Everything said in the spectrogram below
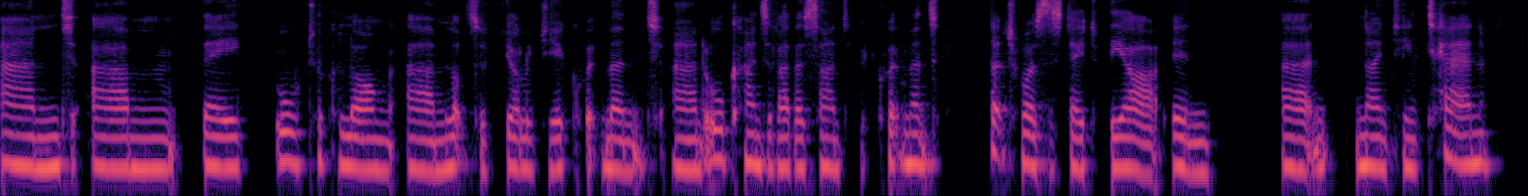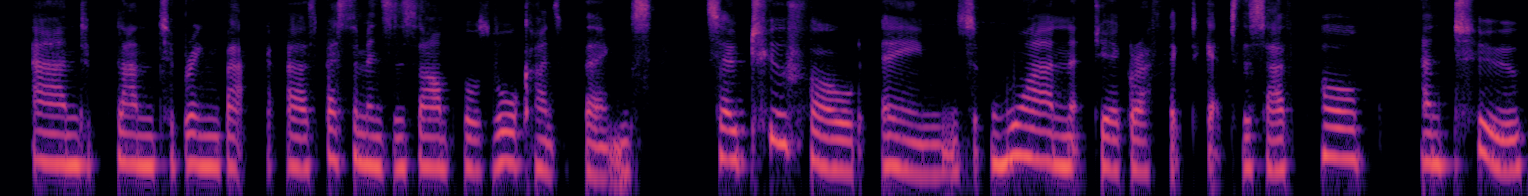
And um, they all took along um, lots of geology equipment and all kinds of other scientific equipment such was the state of the art in uh, 1910, and planned to bring back uh, specimens and samples of all kinds of things. So, twofold aims one, geographic to get to the South Pole, and two,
